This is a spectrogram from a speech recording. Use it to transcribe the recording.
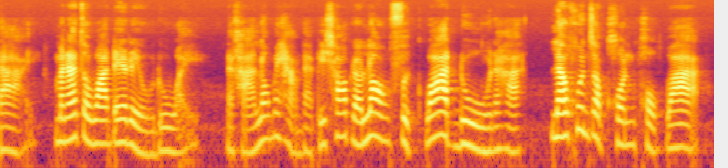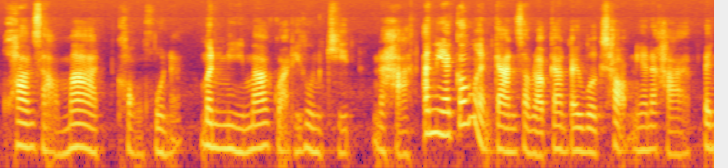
ได้ มันน่าจะวาดได้เร็วด้วยนะคะ ลองไปหาแบบที่ชอบแล้วลองฝึกวาดดูนะคะ แล้วคุณจะค้นพบว่าความสามารถของคุณอะมันมีมากกว่าที่คุณคิดนะคะ อันนี้ก็เหมือนกันสำหรับการไปเวิร์กช็อปเนี่ยนะคะ เป็น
